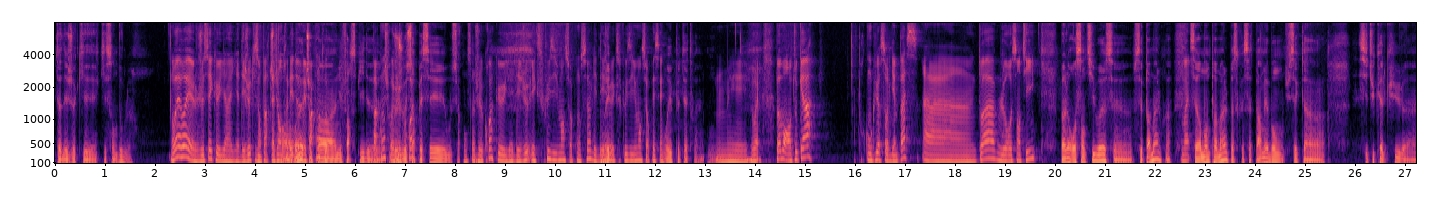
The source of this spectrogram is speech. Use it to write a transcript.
Tu as des jeux qui, qui sont doubles. Ouais, ouais. Je sais qu'il y a, il y a des jeux qu'ils ont partagés Tu entre prends- les deux, ouais, mais tu par contre, un Need for Speed, euh, par tu contre, peux je jouer crois- sur PC ou sur console. je crois qu'il y a des jeux exclusivement sur console et des Oui. jeux exclusivement sur PC. Oui, peut-être, ouais. Mais ouais. Enfin bon, en tout cas, pour conclure sur le Game Pass, euh, toi, le ressenti? Bah, le ressenti, ouais, c'est c'est pas mal, quoi. Ouais. C'est vraiment pas mal parce que ça te permet, bon, tu sais que t'as. Si tu calcules, euh,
